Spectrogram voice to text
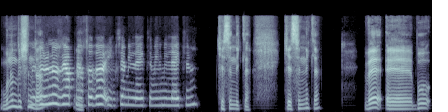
Bunun dışında Müdürünüz evet yapmıyorsa da ilçe milli eğitim, il milli eğitim. kesinlikle, kesinlikle ve e, bu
